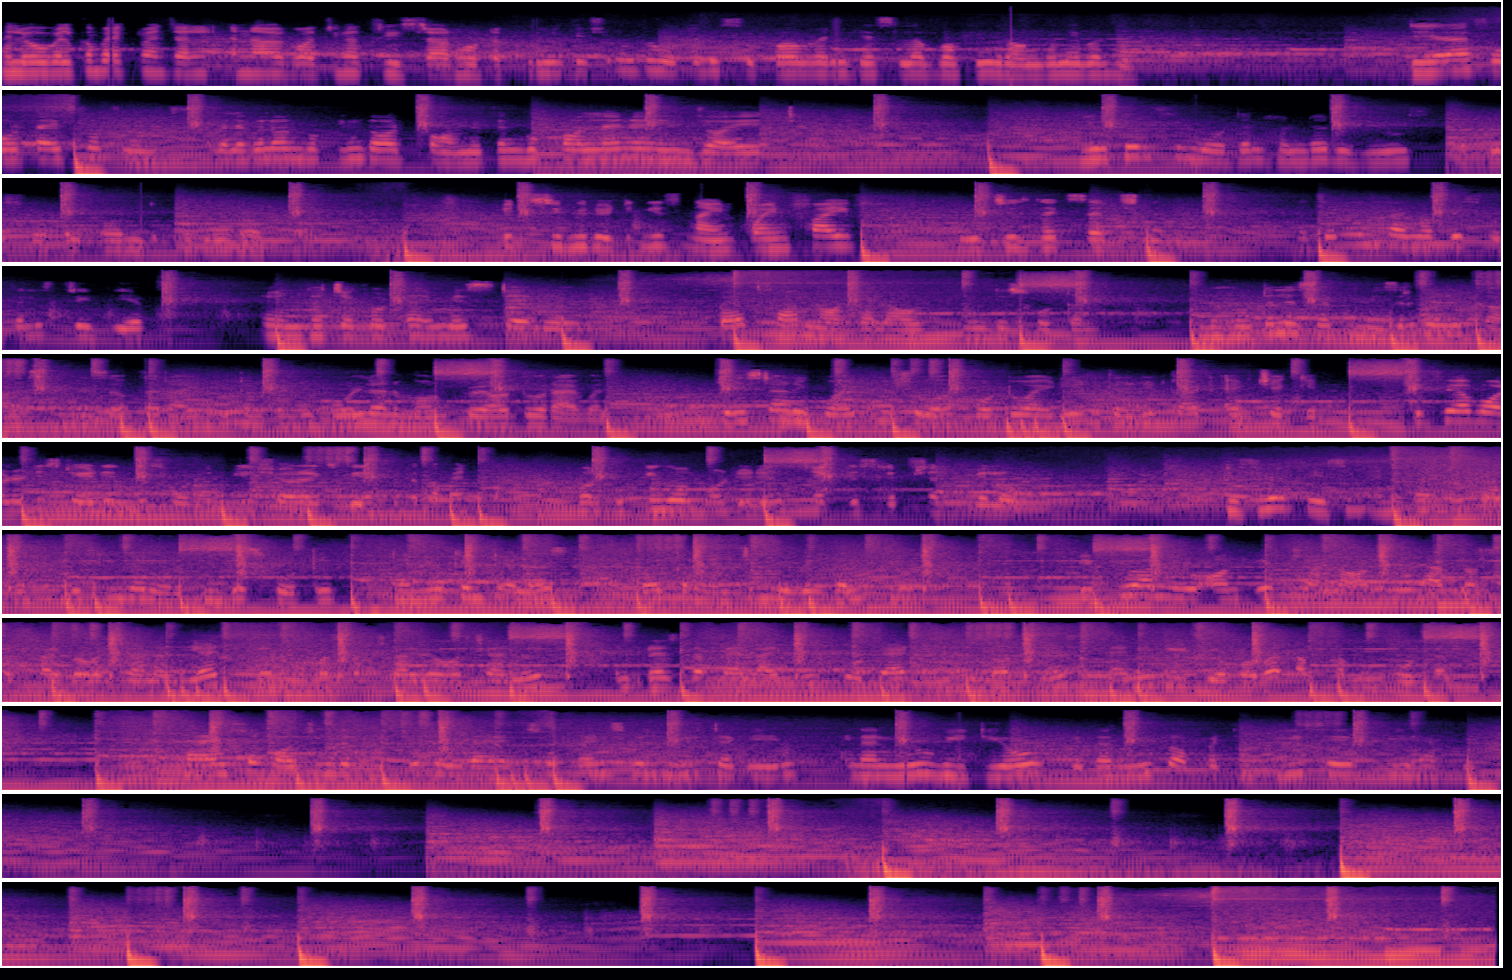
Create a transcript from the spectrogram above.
Hello, welcome back to my channel and now we're watching a 3-star hotel. The location of the hotel is superb and guests love walking around the neighborhood. There are four types of rooms available on booking.com. You can book online and enjoy it. You can see more than 100 reviews of this hotel on booking.com. Its review rating is 9.5 which is the exceptional. The check-in time of this hotel is 3 pm and the checkout time is 10 am. Pets are not allowed in this hotel. The hotel accepts major credit cards and reserves the right to temporarily hold an amount prior to arrival. Guests are required to show a photo ID and credit card at check-in. If you have already stayed in this hotel, please share your experience in the comment box. For booking or more details, check description below. If you are facing any kind of problem booking a room in this hotel, then you can tell us by commenting. We will help you. If you are new on this channel or you have not subscribed our channel yet, then you must subscribe our channel and press the bell icon so So friends will meet again in a new video with a new property. Be safe, be happy.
